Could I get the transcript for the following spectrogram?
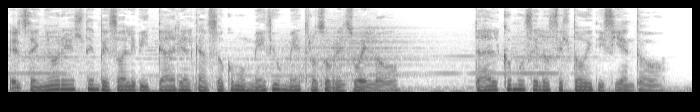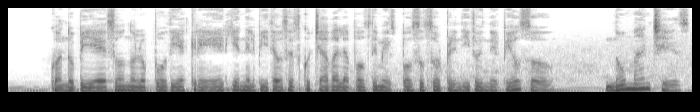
El señor este empezó a levitar y alcanzó como medio metro sobre el suelo, tal como se los estoy diciendo. Cuando vi eso no lo podía creer y en el video se escuchaba la voz de mi esposo sorprendido y nervioso. No manches,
